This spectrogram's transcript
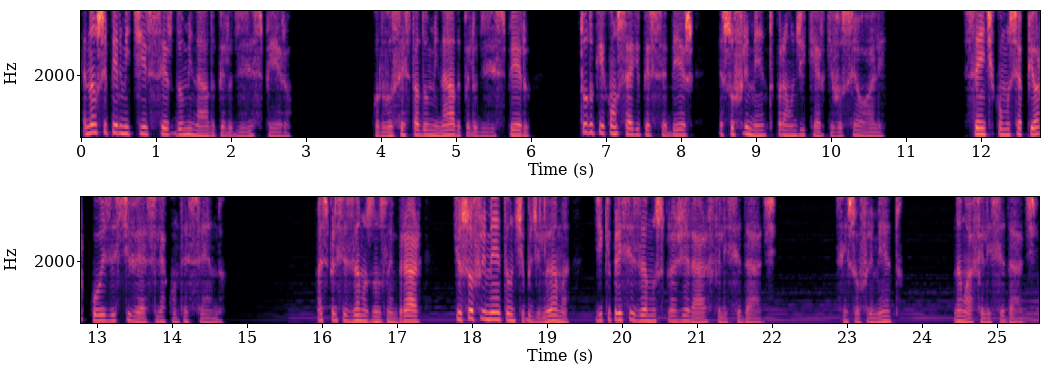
é não se permitir ser dominado pelo desespero. Quando você está dominado pelo desespero, tudo o que consegue perceber é sofrimento para onde quer que você olhe. Sente como se a pior coisa estivesse lhe acontecendo. Mas precisamos nos lembrar que o sofrimento é um tipo de lama de que precisamos para gerar felicidade. Sem sofrimento, não há felicidade.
